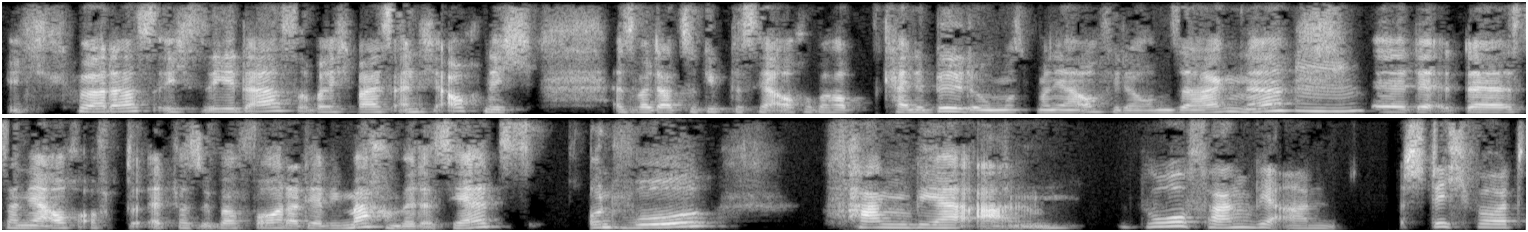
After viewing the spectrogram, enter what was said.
ich höre das, ich sehe das, aber ich weiß eigentlich auch nicht, also weil dazu gibt es ja auch überhaupt keine Bildung, muss man ja auch wiederum sagen, ne? Mhm. Äh, der, der ist dann ja auch oft etwas überfordert, ja, wie machen wir das jetzt und wo fangen wir an? Wo fangen wir an? Stichwort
